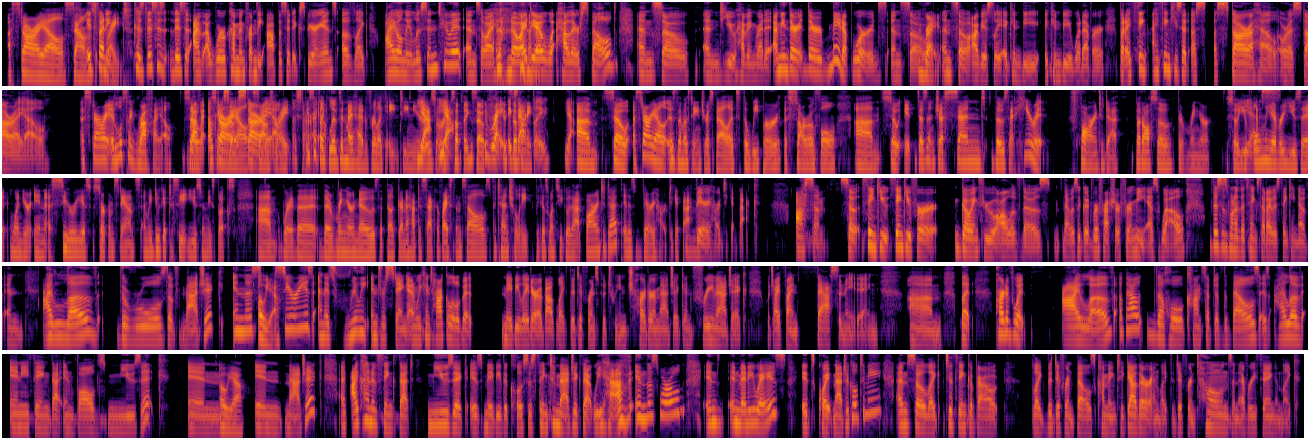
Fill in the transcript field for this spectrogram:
Astarael sounds right. it's funny right. because this is this is I, I- we're coming from the opposite experience of like i only listen to it and so i have no idea what, how they're spelled and so and you having read it i mean they're they're made up words and so Right. and so obviously it can be it can be whatever but i think i think he said a, s- a starahel or a starael Astarael, it looks like Raphael. So Rapha- okay, so Astarael sounds Astarael, right. These have like lived in my head for like 18 years Yeah, or yeah. something. So right it's so funny. exactly yeah Um, so Astarael is the most dangerous spell. It's the weeper, the sorrowful. Um, so it doesn't just send those that hear it far into death, but also the ringer. So you only ever use it when you're in a serious circumstance, and we do get to see it used in these books, um, where the the ringer knows that they're going to have to sacrifice themselves potentially, because once you go that far into death, it is very hard to get back. very hard to get back awesome. So thank you thank you for going through all of those. That was a good refresher for me as well. This is one of the things that i was thinking of and i love the rules of magic in this Oh, yeah. series and it's really interesting and we can talk a little bit maybe later about like the difference between charter magic and free magic which i find fascinating. Um, but part of what i love about the whole concept of the bells is i love anything that involves music in Oh yeah. in magic. And I kind of think that music is maybe the closest thing to magic that we have in this world in in many ways. It's quite magical to me. And so like to think about like the different bells coming together and like the different tones and everything and like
